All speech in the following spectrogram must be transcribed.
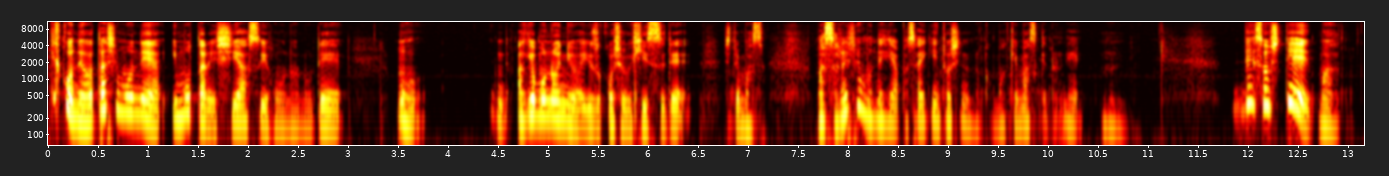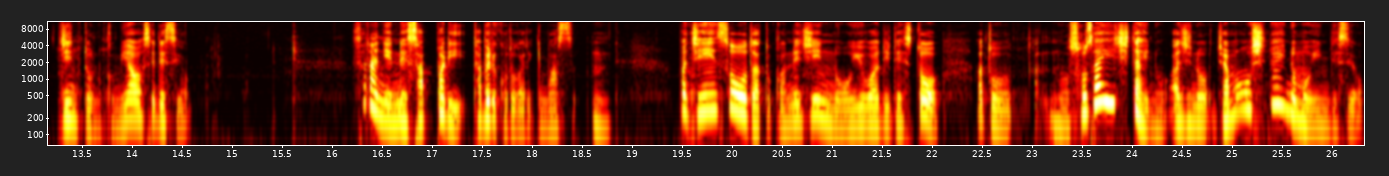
結構ね私もね胃もたれしやすい方なのでもう揚げ物には柚子胡椒必須でしてます。まあそれでもねやっぱ最近年なのか負けますけどね。うん、でそしてまあジンとの組み合わせですよ。さらにねさっぱり食べることができます。うんまあ、ジンソーダとかねジンのお湯割りですとあとあの素材自体の味の邪魔をしないのもいいんですよ。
